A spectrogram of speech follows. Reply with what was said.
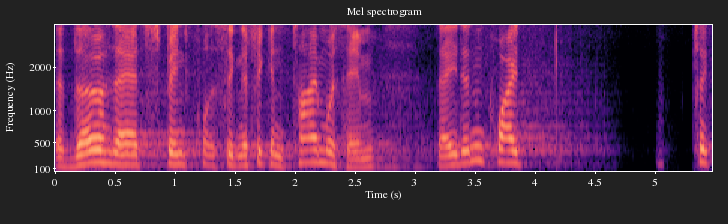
that though they had spent significant time with him, they didn't quite click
